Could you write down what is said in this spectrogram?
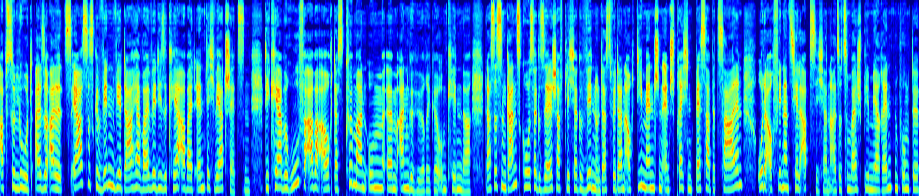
Absolut. Also als erstes gewinnen wir daher, weil wir diese Care-Arbeit endlich wertschätzen. Die Care-Berufe, aber auch das Kümmern um ähm, Angehörige, um Kinder. Das ist ein ganz großer gesellschaftlicher Gewinn und dass wir dann auch die Menschen entsprechend besser bezahlen oder auch finanziell absichern. Also zum Beispiel mehr Rentenpunkte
